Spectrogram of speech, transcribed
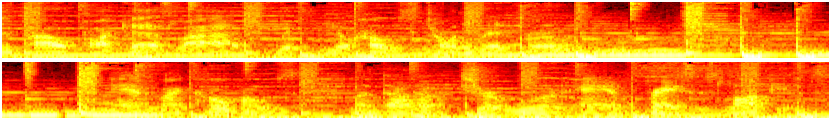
is Power Podcast Live with your host, Tony Redfro, and my co host, LaDonna Sherwood and Francis Lawkins.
